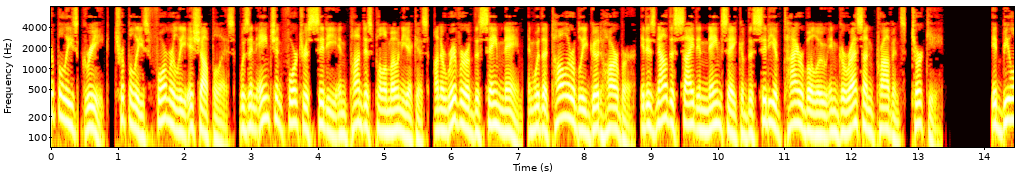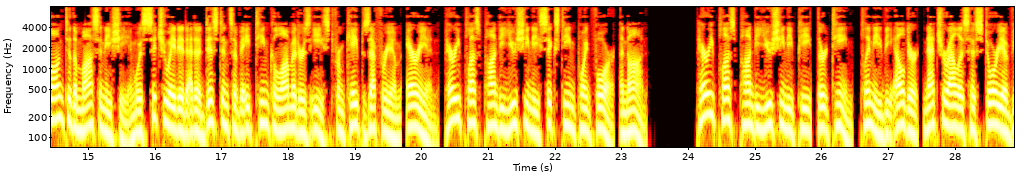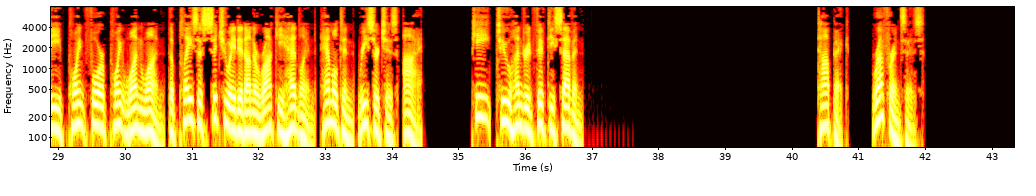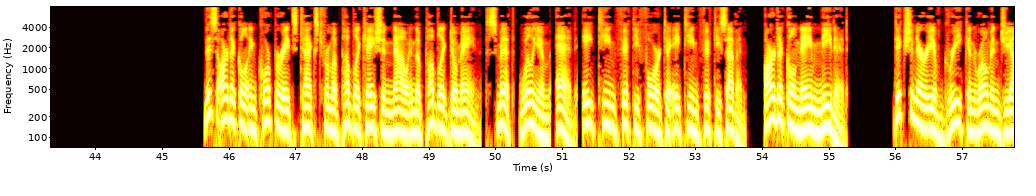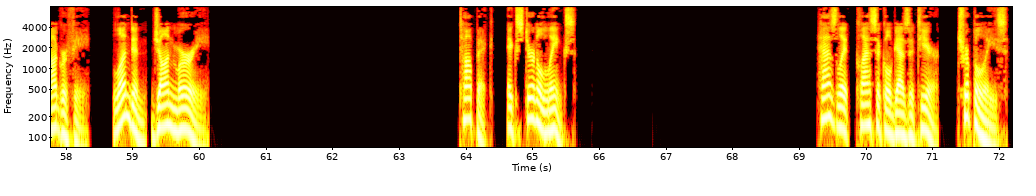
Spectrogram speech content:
Tripolis Greek, Tripolis formerly Ischopolis, was an ancient fortress city in Pontus Polemoniacus, on a river of the same name, and with a tolerably good harbour. It is now the site and namesake of the city of Tirebolu in Giresun province, Turkey. It belonged to the Mossynoeci and was situated at a distance of 18 km east from Cape Zephyrium, Arrian, Peri plus Ponti Ushini 16.4, Anon. Periplus Ponti Euxini p. 13, Pliny the Elder, Naturalis Historia v. v.4.11 The place is situated on a rocky headland, Hamilton, Researches, I. p. 257 References This article incorporates text from a publication now in the public domain, Smith, William, ed. 1854–1857. Article name needed. Dictionary of Greek and Roman Geography. London, John Murray. Topic: External links Hazlitt, Classical Gazetteer. Tripolis.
